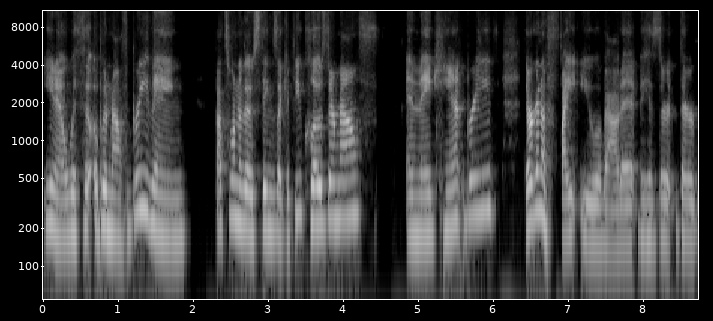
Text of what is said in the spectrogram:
you know, with the open mouth breathing, that's one of those things like if you close their mouth and they can't breathe, they're gonna fight you about it because they're they're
